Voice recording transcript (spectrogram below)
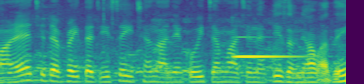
ပါတယ်ချစ်တဲ့ပရိသတ်ကြီးစိတ်ချမ်းသာခြင်းကိုယ်ကြီးကျန်းမာခြင်းနဲ့ပြည့်စုံကြပါစေ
